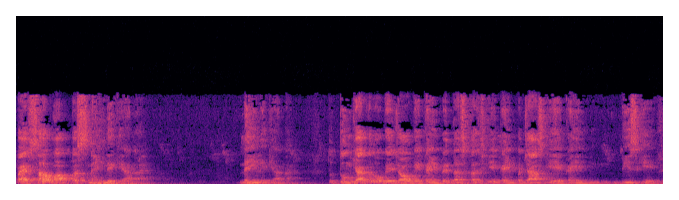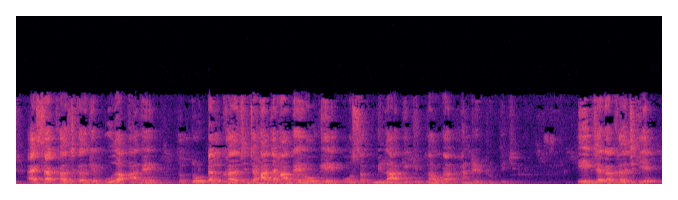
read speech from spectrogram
पैसा वापस नहीं लेके आना है। नहीं लेके आना है। तो तुम क्या करोगे? जाओगे कहीं पे दस खर्च किए, कहीं पचास किए, कहीं बीस किए। ऐसा खर्च करके पूरा आ गए। तो टोटल खर्च जहाँ जहाँ गए होगे, वो सब मिला के कितना होगा? हंड्रेड रुपीज़ एक जगह खर्च किए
